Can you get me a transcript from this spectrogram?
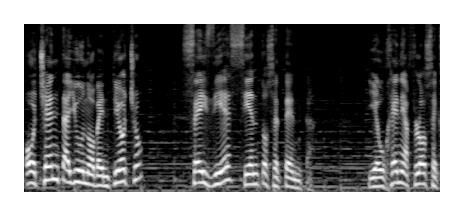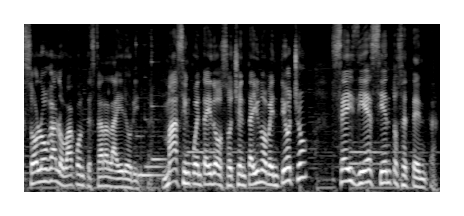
81 28 610 170. Y Eugenia Flo, sexóloga, lo va a contestar al aire ahorita. Más 52 81 28 610 170.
